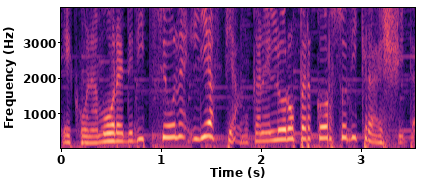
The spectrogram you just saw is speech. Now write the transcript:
e con amore e dedizione li affianca nel loro percorso di crescita.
